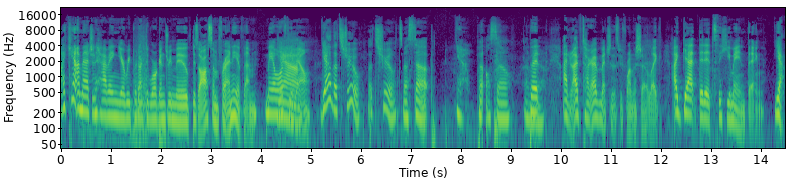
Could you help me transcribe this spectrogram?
I can't imagine having your reproductive organs removed is awesome for any of them, male or female. Yeah, that's true. That's true. It's messed up. Yeah. But also, I But know. I don't know. I've talked. I've mentioned this before on the show. Like, I get that it's the humane thing. Yeah.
